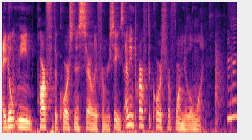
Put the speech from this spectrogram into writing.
I don't mean par for the course necessarily for Mercedes. I mean par for the course for Formula One. Mm-hmm.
